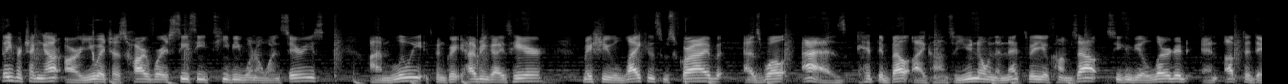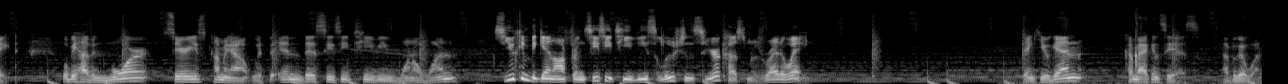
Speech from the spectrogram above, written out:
Thank you for checking out our UHS Hardware CCTV 101 series. I'm Louie. It's been great having you guys here. Make sure you like and subscribe as well as hit the bell icon so you know when the next video comes out so you can be alerted and up to date. We'll be having more series coming out within this CCTV 101 so you can begin offering CCTV solutions to your customers right away. Thank you again. Come back and see us. Have a good one.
